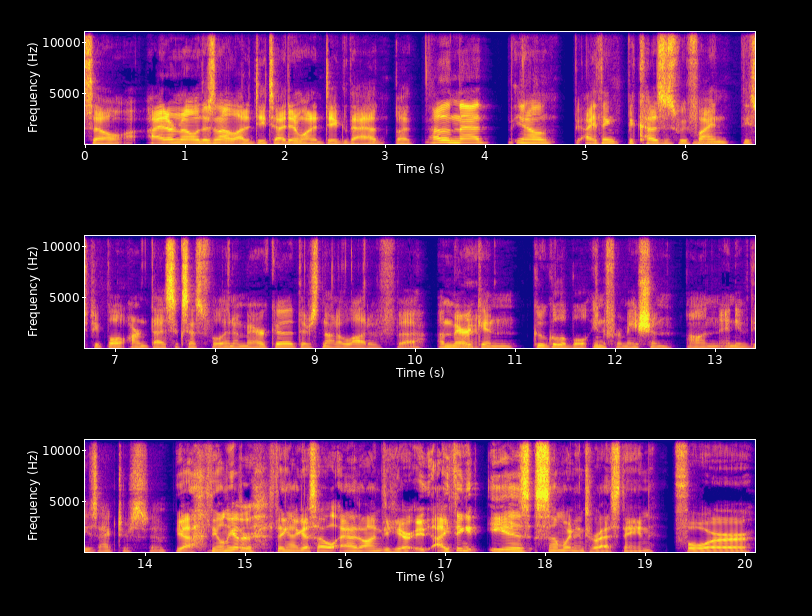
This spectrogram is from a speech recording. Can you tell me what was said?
So I don't know. There's not a lot of detail. I didn't want to dig that, but other than that, you know, I think because as we find these people aren't that successful in America, there's not a lot of uh, American Googleable information on any of these actors. So. Yeah, the only other thing I guess I'll add on to here, it, I think it is somewhat interesting for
